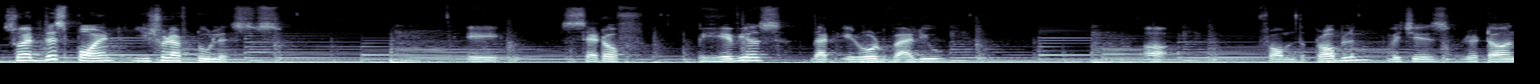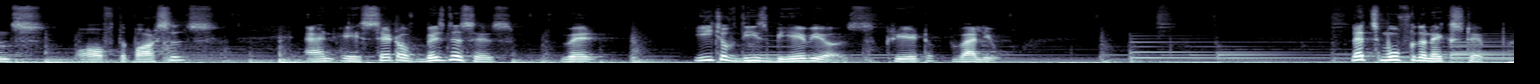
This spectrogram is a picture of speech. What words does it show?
So at this point, you should have two lists a set of behaviors that erode value uh, from the problem, which is returns of the parcels, and a set of businesses where each of these behaviors create value. Let's move to the next step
